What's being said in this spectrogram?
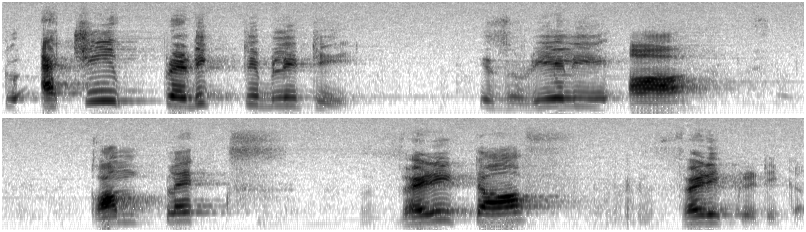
to achieve predictability is really a complex, very tough, very critical.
